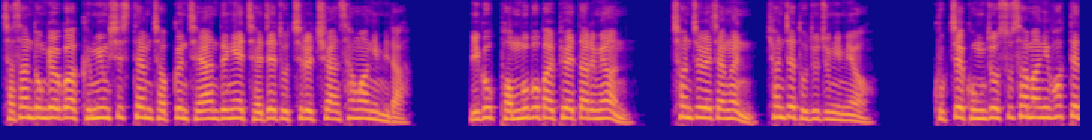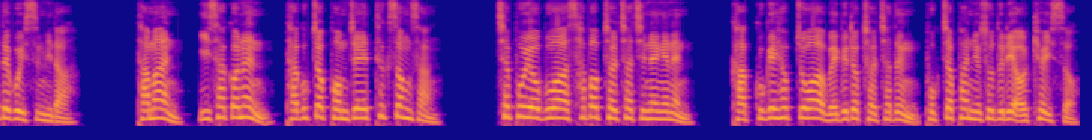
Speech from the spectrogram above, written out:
자산 동결과 금융 시스템 접근 제한 등의 제재 조치를 취한 상황입니다. 미국 법무부 발표에 따르면 천주 회장은 현재 도주 중이며 국제 공조 수사망이 확대되고 있습니다. 다만 이 사건은 다국적 범죄의 특성상 체포 여부와 사법 절차 진행에는 각국의 협조와 외교적 절차 등 복잡한 요소들이 얽혀 있어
